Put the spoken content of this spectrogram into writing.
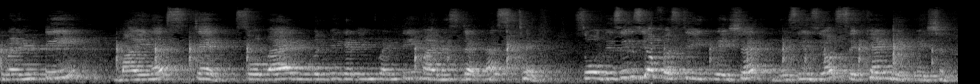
20 minus 10. So where you will be getting 20 minus 10 as 10. So this is your first equation. This is your second equation.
